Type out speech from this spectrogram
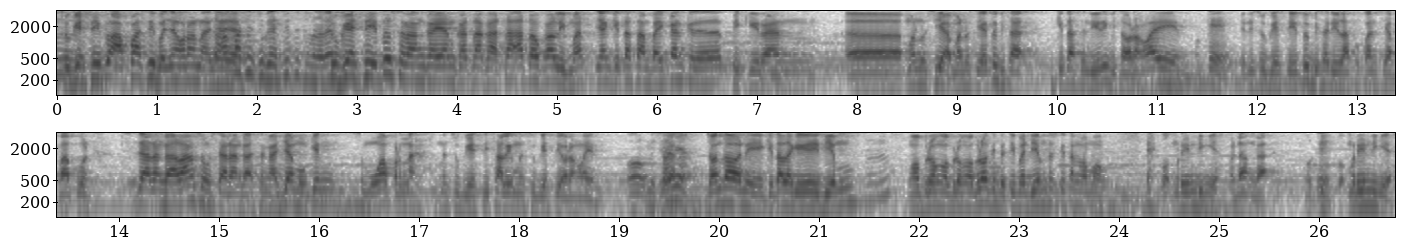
sugesti itu apa sih banyak orang nanya Nah, apa ya. sih sugesti itu sebenarnya? Sugesti itu serangkaian kata-kata atau kalimat yang kita sampaikan ke pikiran eh, manusia. Manusia itu bisa kita sendiri, bisa orang lain. Oke. Jadi sugesti itu bisa dilakukan siapa pun. Secara nggak langsung, secara nggak sengaja mungkin semua pernah mensugesti, saling mensugesti orang lain. Oh misalnya? Ya. Contoh nih, kita lagi diem, ngobrol-ngobrol-ngobrol, tiba-tiba diem terus kita ngomong, eh kok merinding ya? Padahal nggak. Oke. "Eh, kok merinding ya?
